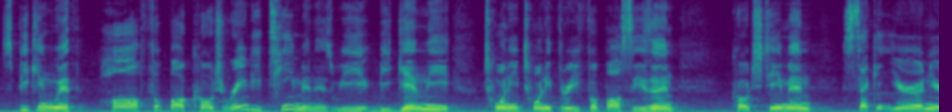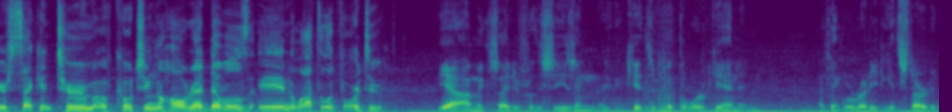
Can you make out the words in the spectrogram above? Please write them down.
speaking with Hall football coach Randy Tieman as we begin the 2023 football season. Coach Tieman, second year in your second term of coaching the Hall Red Devils, and a lot to look forward to. Yeah, I'm excited for the season. The kids have put the work in, and I think we're ready to get started.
